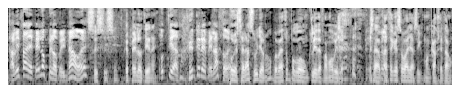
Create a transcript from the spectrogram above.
Cabeza de pelos, pero peinado, ¿eh? Sí, sí, sí. ¿Qué pelo tiene? Hostia, también tiene pelazo, ¿eh? Porque será suyo, ¿no? Pues parece un poco un clip de Famóvil, ¿eh? O sea, parece que eso vaya así como encajetado.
